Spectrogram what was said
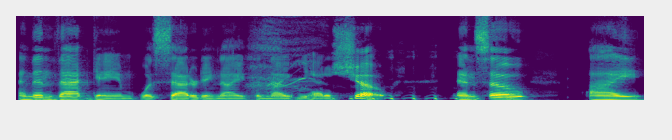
And then that game was Saturday night, the night we had a show. and so I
